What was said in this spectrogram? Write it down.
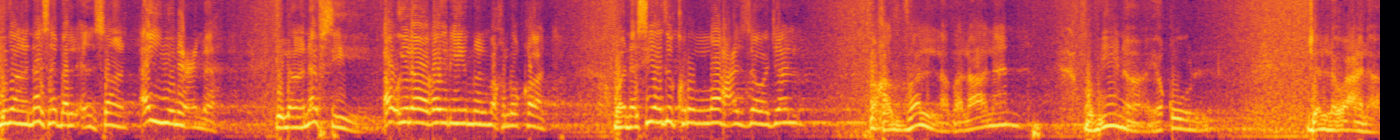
إذا نسب الإنسان أي نعمة إلى نفسه أو إلى غيره من المخلوقات. ونسي ذكر الله عز وجل فقد ضل ضلالا مبينا يقول جل وعلا.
